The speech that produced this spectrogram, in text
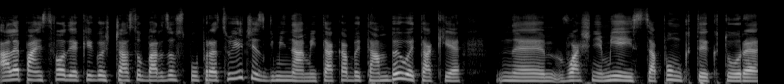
Ale państwo od jakiegoś czasu bardzo współpracujecie z gminami, tak aby tam były takie m, właśnie miejsca, punkty, które,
